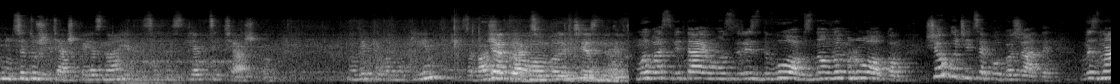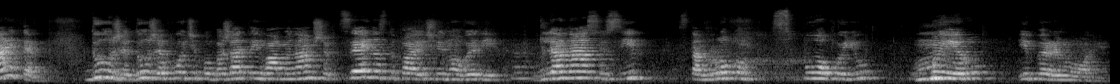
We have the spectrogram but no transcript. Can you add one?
ну, це дуже тяжко. Я знаю, як це, як це тяжко. Великий вам уклін за вашу працю. вам величезне. Ми вас вітаємо з Різдвом, з Новим роком. Що хочеться побажати? Ви знаєте, дуже дуже хочу побажати і вам, і нам, щоб цей наступаючий новий рік для нас усіх став роком спокою, миру і перемоги.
